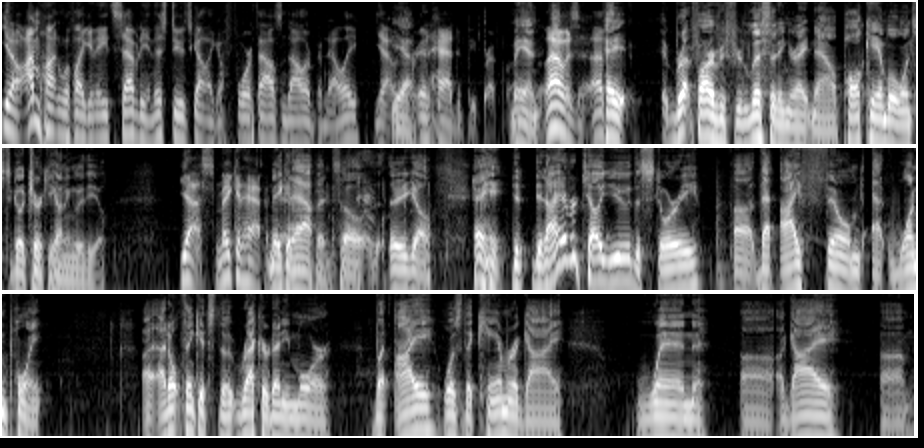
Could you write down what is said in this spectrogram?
you know, I'm hunting with like an 870, and this dude's got like a four thousand dollar Benelli. Yeah, Yeah. it had to be Brett Favre. Man. So that was it. That's, Hey, Brett Favre, if you're listening right now, Paul Campbell wants to go turkey hunting with you. yes, make it happen. Make it happen. So there you go. Hey, did, did I ever tell you the story uh, that I filmed at one point? I, I don't think it's the record anymore, but I was the camera guy when uh, a guy, um,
